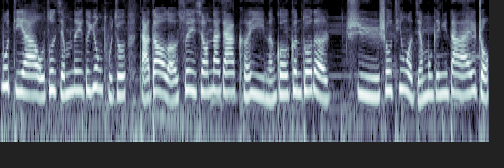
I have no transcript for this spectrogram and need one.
目的啊，我做节目的一个用途就达到了。所以希望大家可以能够更多的去收听我节目，给你带来一种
